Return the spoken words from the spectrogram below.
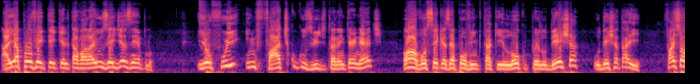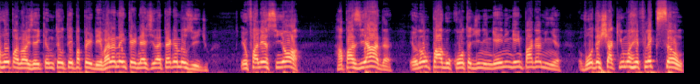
Aí aproveitei que ele tava lá e usei de exemplo. E eu fui enfático com os vídeos tá na internet. Ó, você que é Zé Povinho que tá aqui louco pelo Deixa, o Deixa tá aí. Faz favor pra nós aí que eu não tenho tempo pra perder. Vai lá na internet lá e pega meus vídeos. Eu falei assim, ó, rapaziada, eu não pago conta de ninguém, ninguém paga a minha. Vou deixar aqui uma reflexão.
